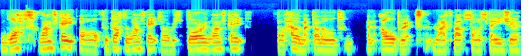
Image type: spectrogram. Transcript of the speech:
lost landscape or forgotten landscapes or restoring landscapes. So Helen Macdonald and Albrecht write about Solastalgia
